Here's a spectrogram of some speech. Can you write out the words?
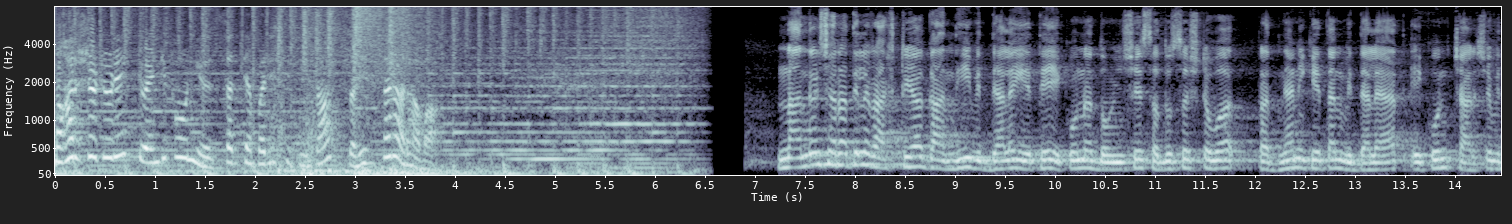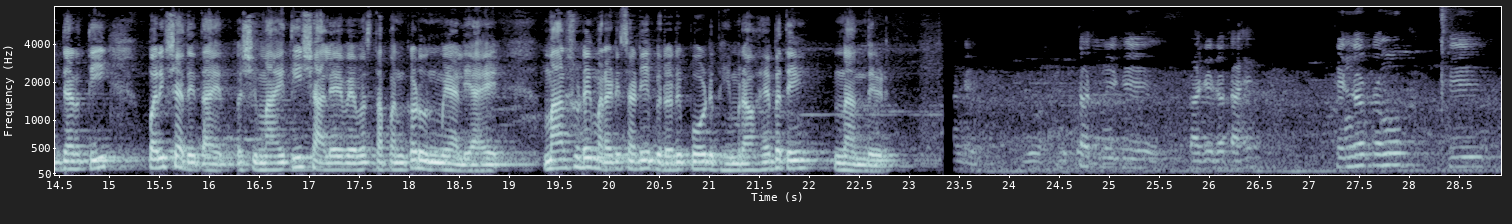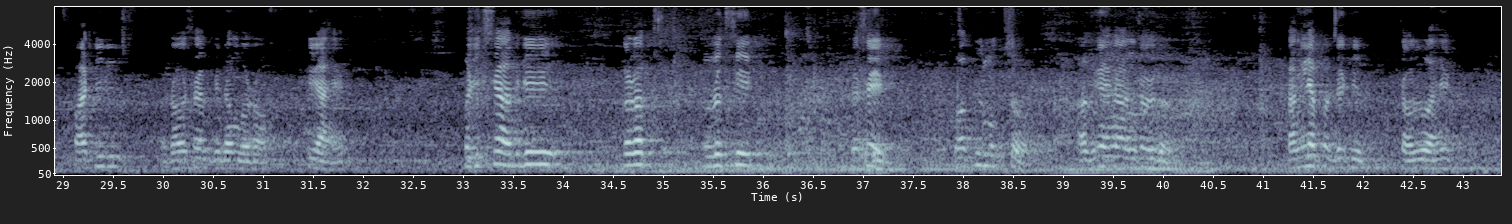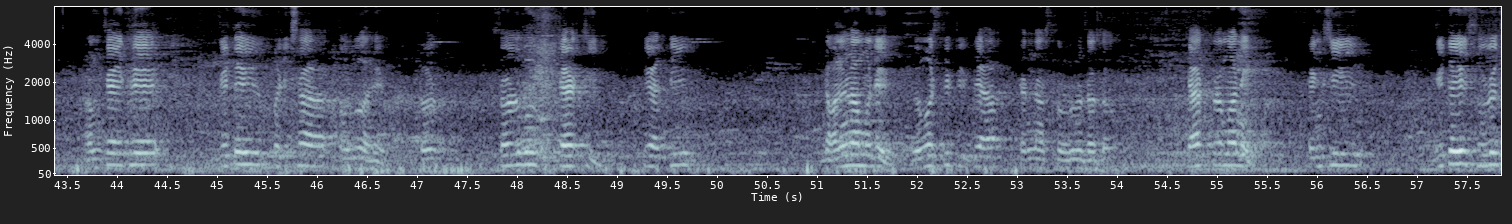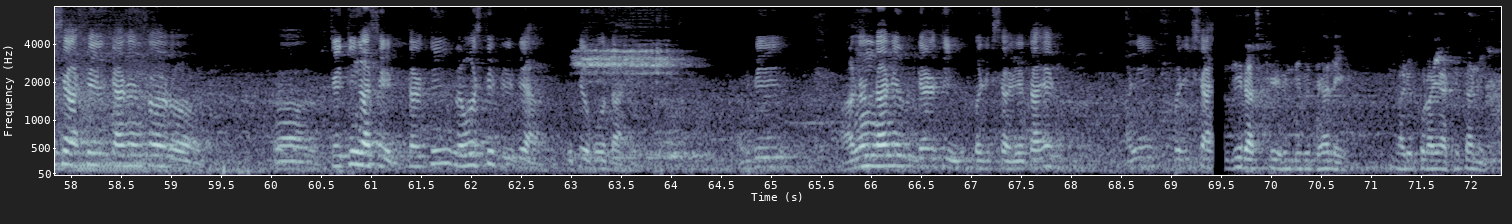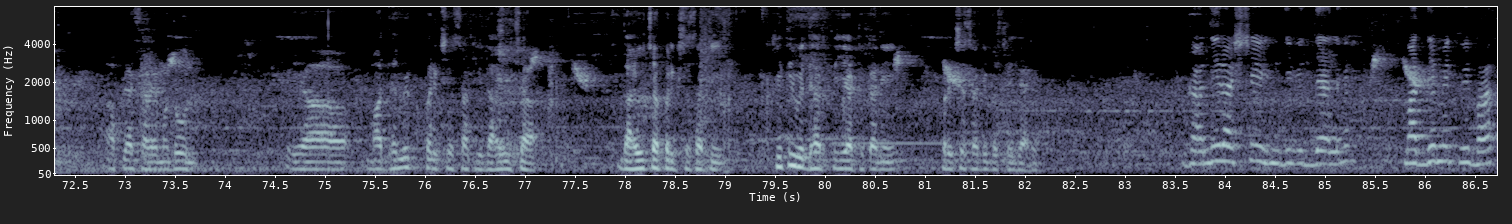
Maharashtra today twenty four news सत्य परिस्थितीचा सविस्तर आढावा. नांदेड शहरातील राष्ट्रीय गांधी विद्यालय येथे एकूण दोनशे सदुसष्ट व प्रज्ञानिकेतन विद्यालयात एकूण चारशे विद्यार्थी परीक्षा देत आहेत अशी माहिती शालेय व्यवस्थापनकडून मिळाली आहे. महाराष्ट्र मराठीसाठी ब्युरो रिपोर्ट भीमराव हेबते नांदेड. कार्यरत आहे. केंद्रप्रमुख श्री पाटील रावसाहेब दिगंबरराव हे आहे परीक्षा अगदी कडक सुरक्षित तसेच कॉपीमुक्त अभियानाअंतर्गत चांगल्या पद्धतीत चालू आहे. आमच्या इथे जे काही परीक्षा चालू आहेत तर सर्व विद्यार्थी हे अगदी दालनामध्ये व्यवस्थितरित्या त्यांना सोडवलं जातं. त्याचप्रमाणे त्यांची जी काही सुरक्षा असेल त्यानंतर चेकिंग असेल तर ती व्यवस्थितरित्या इथे होत आहे. अगदी आनंदाने विद्यार्थी परीक्षा देत आहेत आणि परीक्षा गांधी राष्ट्रीय हिंदी विद्यालय गाडीपुरा या ठिकाणी आपल्या शाळेमधून या माध्यमिक परीक्षेसाठी दहावीच्या दहावीच्या परीक्षेसाठी किती विद्यार्थी या ठिकाणी परीक्षेसाठी बसलेले आहेत? गांधी राष्ट्रीय हिंदी विद्यालय माध्यमिक विभाग.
